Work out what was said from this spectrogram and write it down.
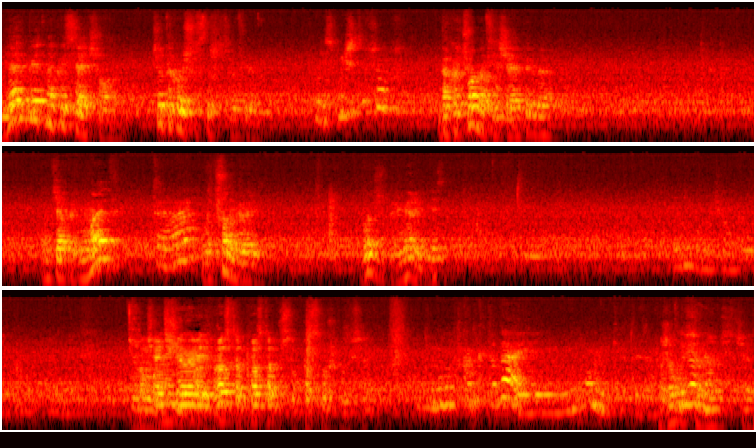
я опять накосячила. Что ты хочешь услышать в ответ? не смешно все. Так а что он отвечает тогда? Он тебя принимает? Да, Вот что он говорит? Вот же примеры есть. я не помню, что он говорит. Ну, Ничего не говорит, просто, просто чтобы послушал все. Ну, как-то да, я не помню каких-то Пожалуйста, нам сейчас.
